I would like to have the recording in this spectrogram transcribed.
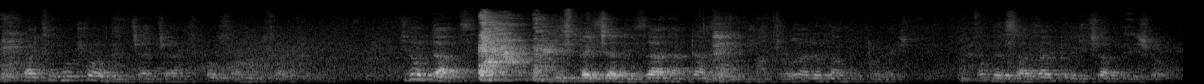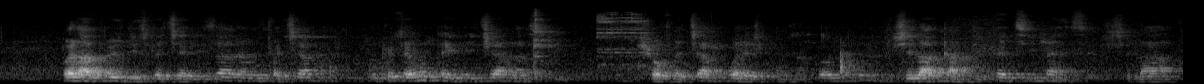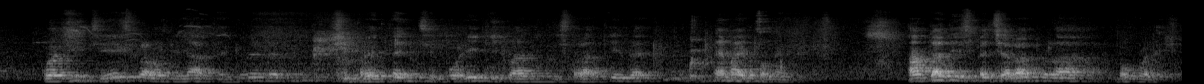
nu ați ținut cont de ceea ce am spus sau nu sau nu dați specializarea gazului naturale la București, unde s-a dat prin 78. Până atunci, din specializarea o făceam cu câte un tehnician la schimb. Și o făceam corespunzător și la cantități imense și la condiții extraordinar de grele și pretenții politico-administrative nemaipomenite. Am dat dispeceratul la București.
